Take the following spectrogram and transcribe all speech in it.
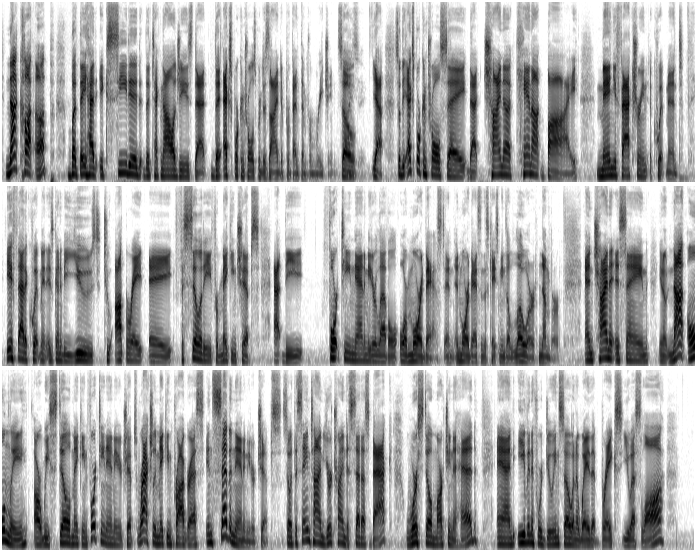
Not caught up, but they had exceeded the technologies that the export controls were designed to prevent them from reaching. So, yeah. So the export controls say that China cannot buy manufacturing equipment if that equipment is going to be used to operate a facility for making chips at the 14 nanometer level or more advanced. And, and more advanced in this case means a lower number. And China is saying, you know, not only are we still making 14 nanometer chips, we're actually making progress in 7 nanometer chips. So at the same time, you're trying to set us back, we're still marching ahead. And even if we're doing so in a way that breaks US law,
